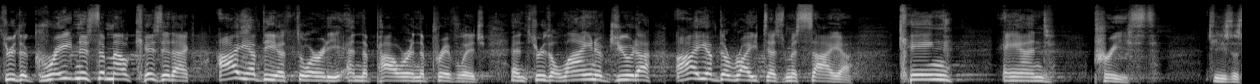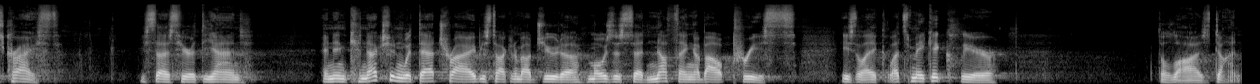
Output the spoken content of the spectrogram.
Through the greatness of Melchizedek, I have the authority and the power and the privilege. And through the line of Judah, I have the right as Messiah, king and priest, Jesus Christ. He says here at the end, and in connection with that tribe, he's talking about Judah, Moses said nothing about priests. He's like, let's make it clear the law is done.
